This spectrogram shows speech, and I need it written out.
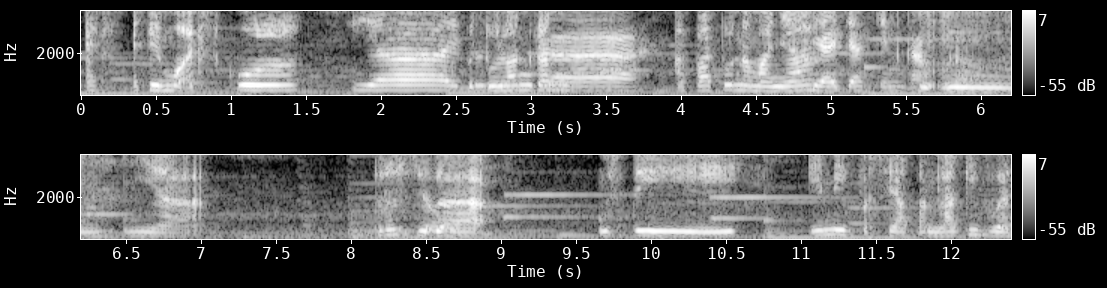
ex, demo ekskul Iya, itu Kebetulan juga kan apa tuh namanya? diajakin kakak. Mm-mm, iya. Terus Gitu. juga mesti ini persiapan lagi buat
